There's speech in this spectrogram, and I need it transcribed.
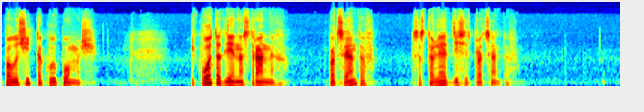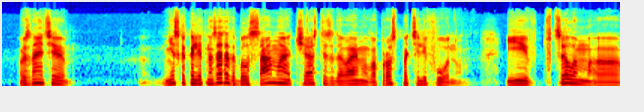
получить такую помощь. И квота для иностранных пациентов составляет 10%. Вы знаете, Несколько лет назад это был самый часто задаваемый вопрос по телефону. И в целом э,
